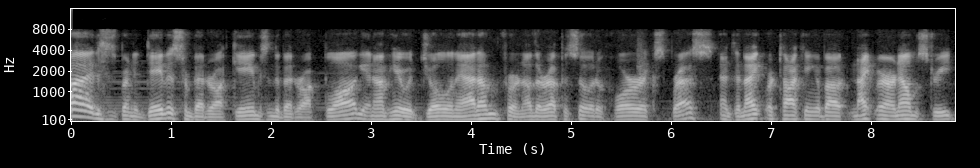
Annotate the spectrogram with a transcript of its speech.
Hi, this is Brendan Davis from Bedrock Games and the Bedrock blog, and I'm here with Joel and Adam for another episode of Horror Express. And tonight we're talking about Nightmare on Elm Street,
